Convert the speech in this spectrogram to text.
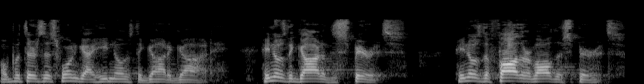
Oh, but there's this one guy, he knows the God of God. He knows the God of the spirits. He knows the father of all the spirits.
